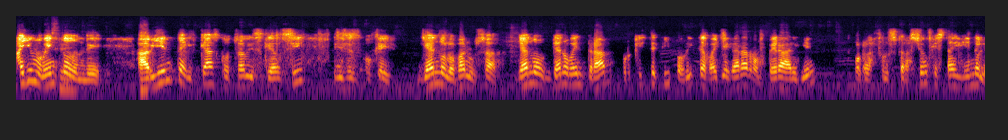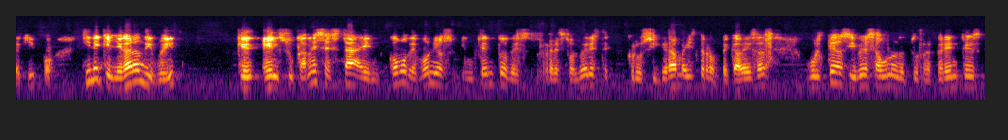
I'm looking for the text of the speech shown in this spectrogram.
Hay un momento donde avienta el casco Travis Kelsey y dices, ok, ya no lo van a usar, ya no, ya no va a entrar porque este tipo ahorita va a llegar a romper a alguien por la frustración que está viviendo el equipo. Tiene que llegar Andy Reid, que en su cabeza está en cómo demonios intento de resolver este crucigrama y este rompecabezas, volteas y ves a uno de tus referentes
